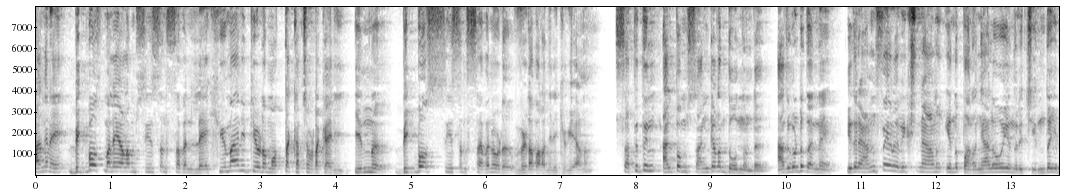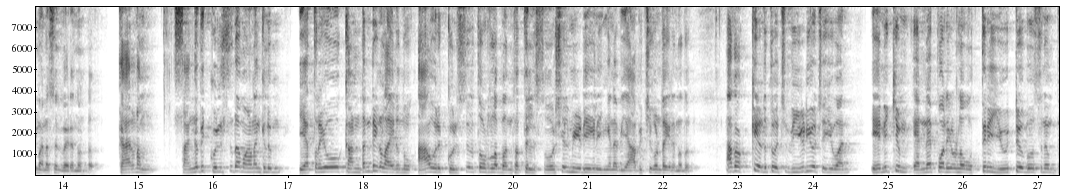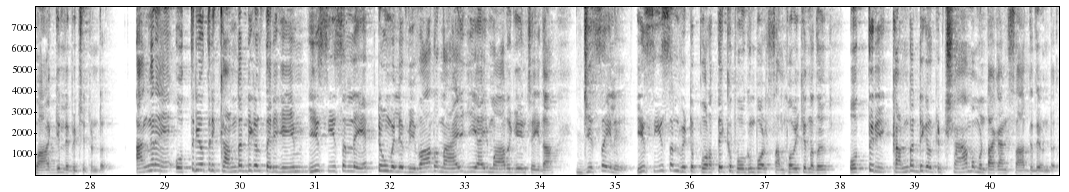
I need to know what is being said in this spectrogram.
അങ്ങനെ big boss Malayalam season സെവനിലെ ഹ്യൂമാനിറ്റിയുടെ മൊത്ത കച്ചവടക്കാരി ഇന്ന് ബിഗ് ബോസ് സീസൺ സെവനോട് വിട പറഞ്ഞിരിക്കുകയാണ്. സത്യത്തിൽ അല്പം സങ്കടം തോന്നുന്നുണ്ട്. അതുകൊണ്ട് തന്നെ ഇതൊരു അൺഫെയർ എവിക്ഷൻ ആണ് എന്ന് പറഞ്ഞാലോ എന്നൊരു ചിന്തയും മനസ്സിൽ വരുന്നുണ്ട്. കാരണം സംഗതി കുൽസിതമാണെങ്കിലും എത്രയോ കണ്ടന്റുകളായിരുന്നു ആ ഒരു കുൽസിതത്തോടുള്ള ബന്ധത്തിൽ സോഷ്യൽ മീഡിയയിൽ ഇങ്ങനെ വ്യാപിച്ചുകൊണ്ടേയിരുന്നത്. അതൊക്കെ എടുത്തു വെച്ച് വീഡിയോ ചെയ്യുവാൻ എനിക്കും എന്നെ പോലെയുള്ള ഒത്തിരി യൂട്യൂബേഴ്സിനും ഭാഗ്യം ലഭിച്ചിട്ടുണ്ട്. അങ്ങനെ ഒത്തിരി ഒത്തിരി കണ്ടന്റുകൾ തരികയും ഈ സീസണിലെ ഏറ്റവും വലിയ വിവാദ നായികയായി മാറുകയും ചെയ്ത ജിസയിൽ ഈ സീസൺ വിട്ട് പുറത്തേക്ക് പോകുമ്പോൾ സംഭവിക്കുന്നത് ഒത്തിരി കണ്ടന്റുകൾക്ക് ക്ഷാമമുണ്ടാകാൻ സാധ്യതയുണ്ട്.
